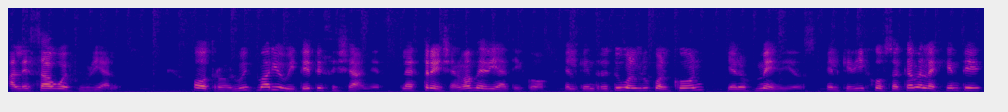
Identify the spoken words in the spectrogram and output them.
al desagüe fluvial. Otro, Luis Mario Vitete Sellanes, la estrella, el más mediático, el que entretuvo al grupo Halcón y a los medios, el que dijo sacame a la gente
